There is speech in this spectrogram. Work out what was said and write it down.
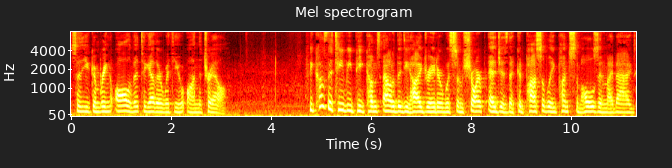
so that you can bring all of it together with you on the trail. Because the TVP comes out of the dehydrator with some sharp edges that could possibly punch some holes in my bags,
